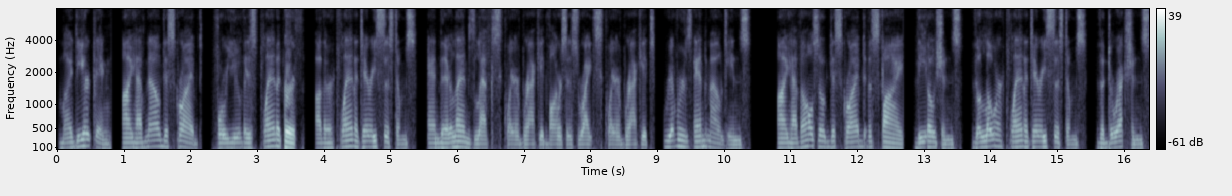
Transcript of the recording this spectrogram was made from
My dear King, I have now described, for you this planet Earth, other planetary systems, and their lands left square bracket versus right square bracket, rivers and mountains. I have also described the sky, the oceans, the lower planetary systems, the directions,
